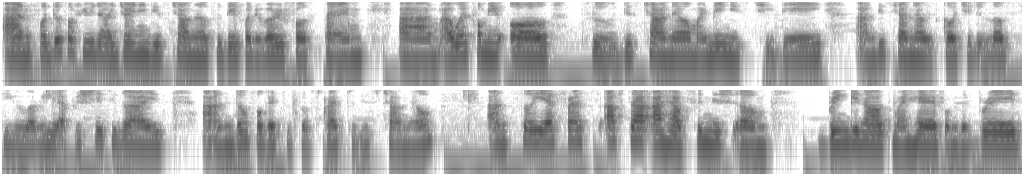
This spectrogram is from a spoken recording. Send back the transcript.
And for those of you that are joining this channel today for the very first time um, I welcome you all to this channel. My name is Chide and this channel is called Chide Loves You. I really appreciate you guys and don't forget to subscribe to this channel. And so yeah first after I have finished um, bringing out my hair from the braid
